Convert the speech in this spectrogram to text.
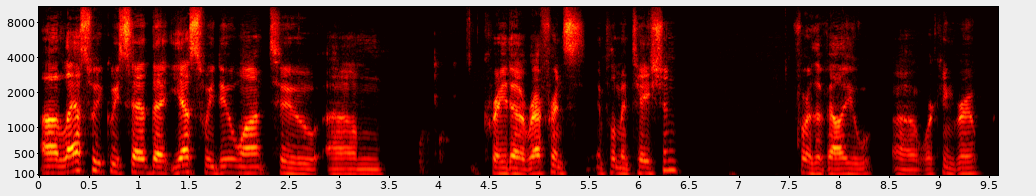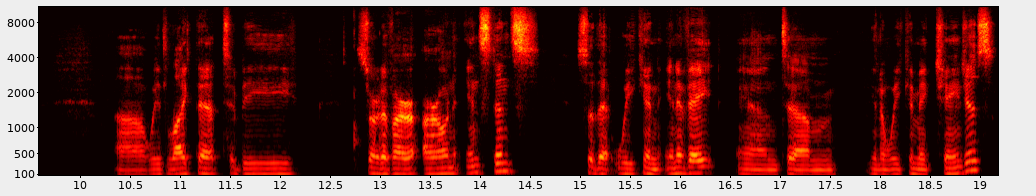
Uh, last week we said that yes, we do want to um, create a reference implementation for the value uh, working group. Uh, we'd like that to be sort of our, our own instance so that we can innovate and um, you know we can make changes.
